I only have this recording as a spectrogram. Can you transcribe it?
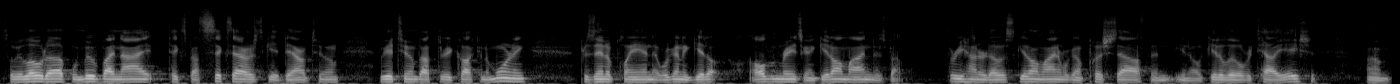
So we load up, we move by night. It takes about six hours to get down to them. We get to them about 3 o'clock in the morning, present a plan that we're going to get all the Marines are going to get online. There's about 300 of us. Get online, and we're going to push south and you know get a little retaliation. Um,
